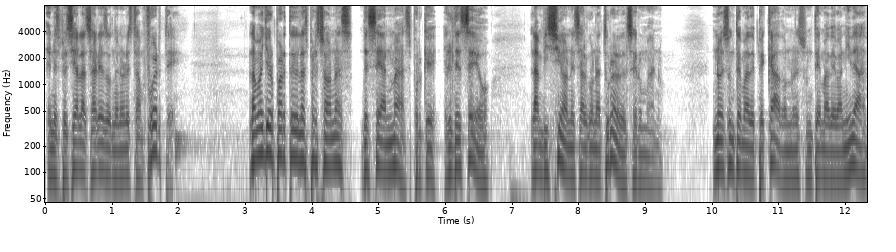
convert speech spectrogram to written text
en especial las áreas donde no eres tan fuerte. La mayor parte de las personas desean más porque el deseo, la ambición es algo natural al ser humano. No es un tema de pecado, no es un tema de vanidad,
